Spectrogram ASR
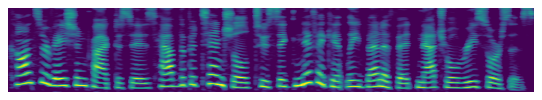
Conservation practices have the potential to significantly benefit natural resources.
